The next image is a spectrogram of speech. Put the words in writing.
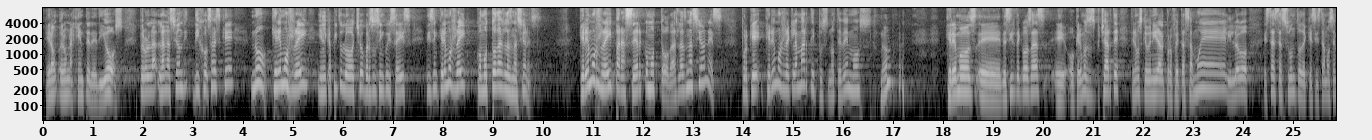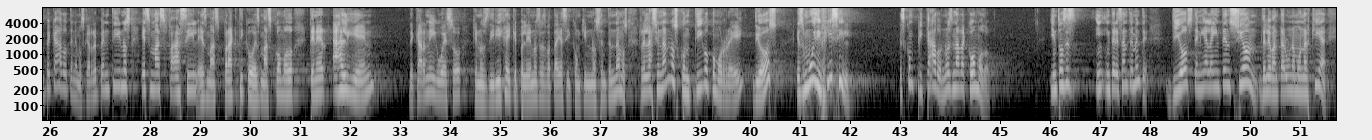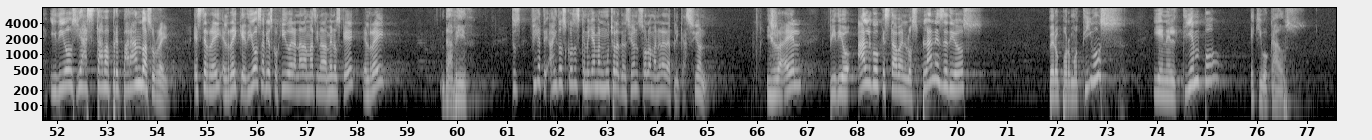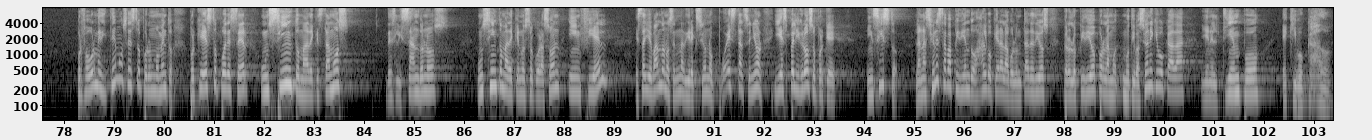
Era, era, un agente de Dios. Pero la, la nación dijo, ¿sabes qué? No, queremos rey. Y en el capítulo 8, versos 5 y 6, dicen, queremos rey como todas las naciones. Queremos rey para ser como todas las naciones porque queremos reclamarte y pues no te vemos, ¿no? Queremos eh, decirte cosas eh, o queremos escucharte, tenemos que venir al profeta Samuel y luego está este asunto de que si estamos en pecado tenemos que arrepentirnos. Es más fácil, es más práctico, es más cómodo tener a alguien de carne y hueso que nos dirija y que pelee nuestras batallas y con quien nos entendamos. Relacionarnos contigo como rey, Dios, es muy difícil. Es complicado, no es nada cómodo. Y entonces, interesantemente, Dios tenía la intención de levantar una monarquía y Dios ya estaba preparando a su rey. Este rey, el rey que Dios había escogido era nada más y nada menos que el rey David. Entonces, fíjate, hay dos cosas que me llaman mucho la atención solo a manera de aplicación. Israel pidió algo que estaba en los planes de Dios pero por motivos y en el tiempo equivocados. Por favor, meditemos esto por un momento, porque esto puede ser un síntoma de que estamos deslizándonos, un síntoma de que nuestro corazón infiel está llevándonos en una dirección opuesta al Señor. Y es peligroso porque, insisto, la nación estaba pidiendo algo que era la voluntad de Dios, pero lo pidió por la motivación equivocada y en el tiempo equivocado.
